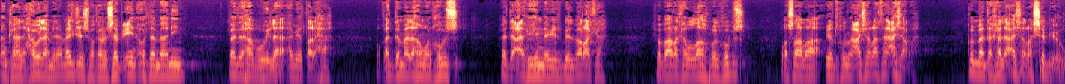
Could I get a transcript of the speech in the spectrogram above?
من كان حوله من المجلس وكانوا سبعين أو ثمانين. فذهبوا إلى أبي طلحة وقدم لهم الخبز فدعا فيه النبي بالبركة فبارك الله في الخبز وصار يدخلون عشرة عشرة. كل ما دخل عشرة شبعوا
